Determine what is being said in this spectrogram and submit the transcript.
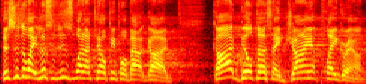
This is the way, listen, this is what I tell people about God. God built us a giant playground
